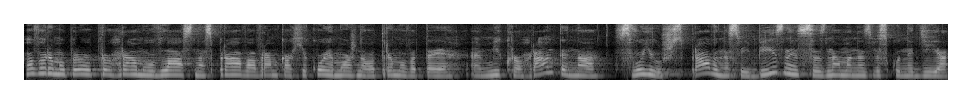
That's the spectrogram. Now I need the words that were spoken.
Говоримо про програму Власна справа, в рамках якої можна отримувати е, мікрогранти на свою ж справу, на свій бізнес. З нами на зв'язку Надія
